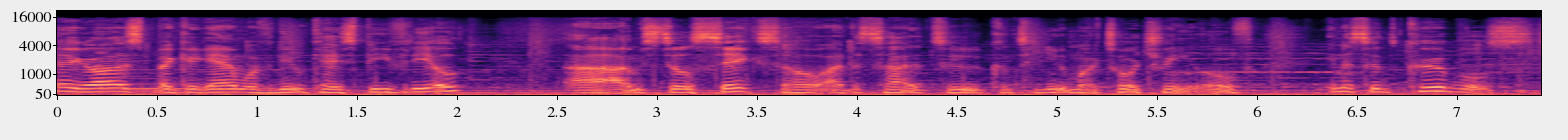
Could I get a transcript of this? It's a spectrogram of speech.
Hey guys, back again with a new KSP video. Uh, I'm still sick, so I decided to continue my torturing of innocent Kerbals.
